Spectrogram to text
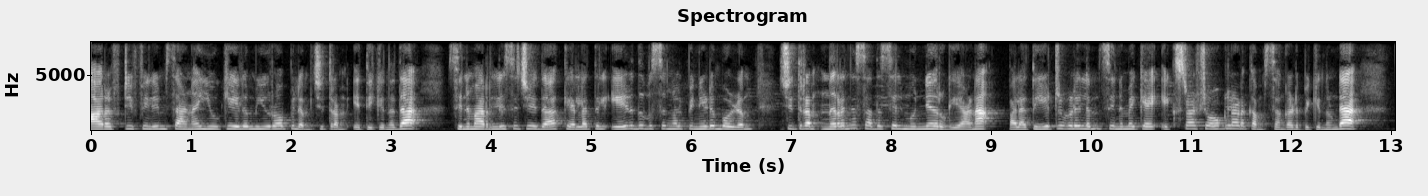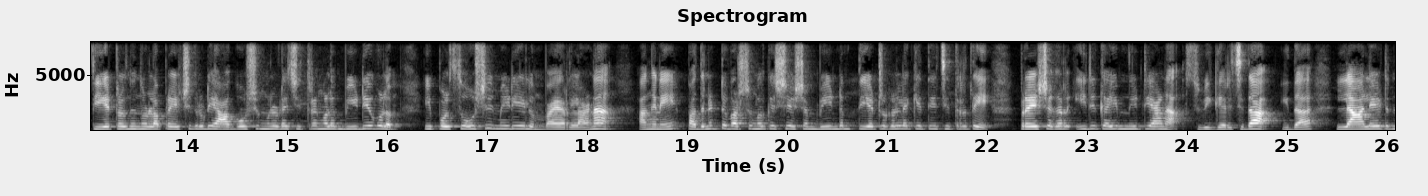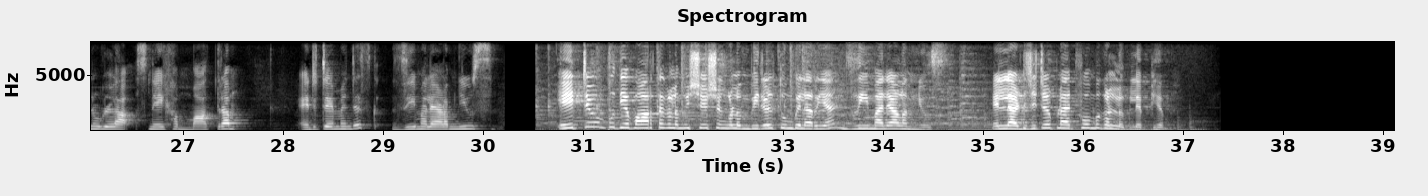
ആർ എഫ് ടി ഫിലിംസ് ആണ് യു കെയിലും യൂറോപ്പിലും ചിത്രം എത്തിക്കുന്നത്. സിനിമ റിലീസ് ചെയ്ത് കേരളത്തിൽ ഏഴ് ദിവസങ്ങൾ പിന്നിടുമ്പോഴും ചിത്രം നിറഞ്ഞ സദസ്സിൽ മുന്നേറുകയാണ്. പല തിയേറ്ററുകളിലും സിനിമയ്ക്ക് എക്സ്ട്രാ ഷോകളടക്കം സംഘടിപ്പിക്കുന്നുണ്ട്. തിയേറ്ററിൽ നിന്നുള്ള പ്രേക്ഷകരുടെ ആഘോഷങ്ങളുടെ ചിത്രങ്ങളും വീഡിയോകളും ഇപ്പോൾ സോഷ്യൽ മീഡിയയിലും വൈറലാണ്. അങ്ങനെ പതിനെട്ട് വർഷങ്ങൾക്ക് ശേഷം വീണ്ടും തിയേറ്ററുകളിലേക്ക് എത്തിയ ചിത്രത്തെ പ്രേക്ഷകർ ഇരുകൈയും നീട്ടിയാണ് സ്വീകരിച്ചത്. ഇത് ലാലേട്ടനുള്ള സ്നേഹം മാത്രം. Entertainment desk Zee Malayalam News ഏറ്റവും പുതിയ വാർത്തകളും വിശേഷങ്ങളും വിരൽ തുമ്പിലറിയാൻ സി മലയാളം ന്യൂസ് എല്ലാ ഡിജിറ്റൽ പ്ലാറ്റ്ഫോമുകളിലും ലഭ്യം.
